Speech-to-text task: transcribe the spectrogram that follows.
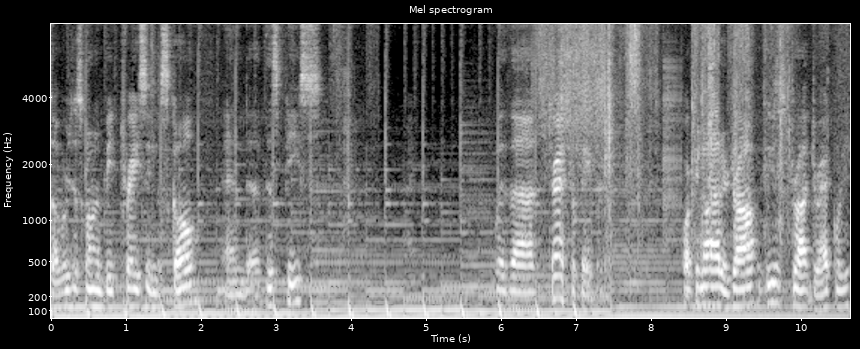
So we're just going to be tracing the skull and uh, this piece with uh, transfer paper. Or if you know how to draw, you just draw it directly.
